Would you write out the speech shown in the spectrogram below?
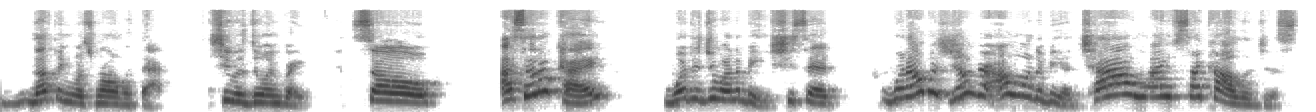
Nothing was wrong with that. She was doing great. So I said, okay, what did you want to be? She said, when I was younger, I wanted to be a child life psychologist.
